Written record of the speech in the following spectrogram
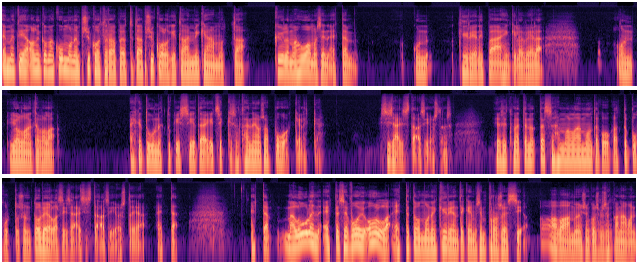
en mä tiedä, olinko mä kummonen psykoterapeutti tai psykologi tai mikään, mutta kyllä mä huomasin, että kun kirjani päähenkilö vielä on jollain tavalla ehkä tunnettukin siitä ja itsekin että hän ei osaa puhua kellekään sisäisistä asioistansa. Ja sitten mä, että no tässähän me ollaan monta kuukautta puhuttu sun todella sisäisistä asioista ja että – että mä luulen, että se voi olla, että tuommoinen kirjan tekemisen prosessi avaa myös jonkun sellaisen kanavan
